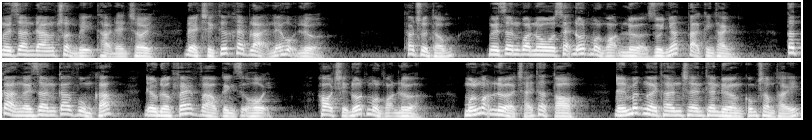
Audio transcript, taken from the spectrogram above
người dân đang chuẩn bị thả đèn chơi để chính thức khép lại lễ hội lửa. Theo truyền thống, người dân Guano sẽ đốt một ngọn lửa duy nhất tại kinh thành. Tất cả người dân các vùng khác đều được phép vào kinh dự hội. Họ chỉ đốt một ngọn lửa, muốn ngọn lửa cháy thật to, đến mức người thân trên thiên đường cũng trông thấy.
